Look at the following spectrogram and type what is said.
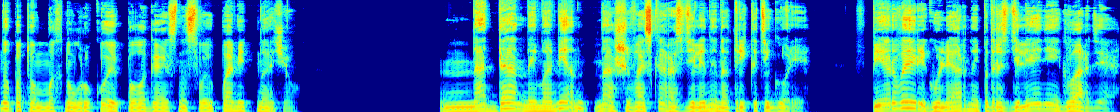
но потом махнул рукой и, полагаясь на свою память, начал. На данный момент наши войска разделены на три категории. В первой – регулярные подразделения и гвардия.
